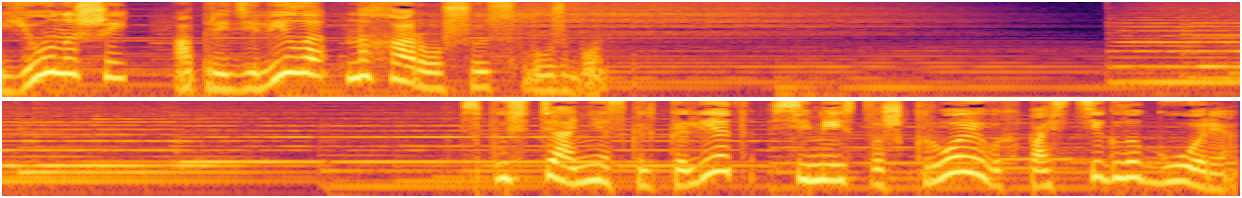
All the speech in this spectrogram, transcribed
юношей определила на хорошую службу. Спустя несколько лет семейство Шкроевых постигло горе.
